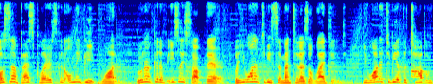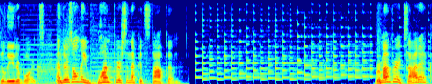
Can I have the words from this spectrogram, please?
Most of the best players can only beat one. Lunar could have easily stopped there, but he wanted to be cemented as a legend. He wanted to be at the top of the leaderboards, and there's only one person that could stop him. Remember Exotic?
